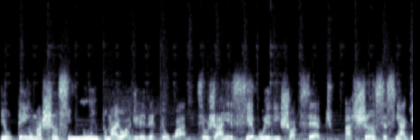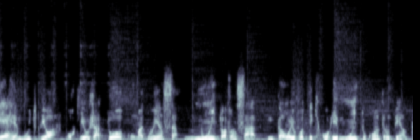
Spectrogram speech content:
eu tenho uma chance muito maior de reverter o quadro. Se eu já recebo ele em choque séptico, a chance, assim, a guerra é muito pior, porque eu já tô com uma doença muito avançada. Então eu vou ter que correr muito contra o tempo.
